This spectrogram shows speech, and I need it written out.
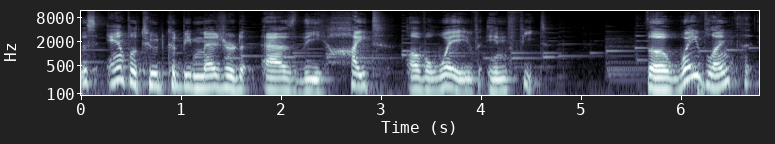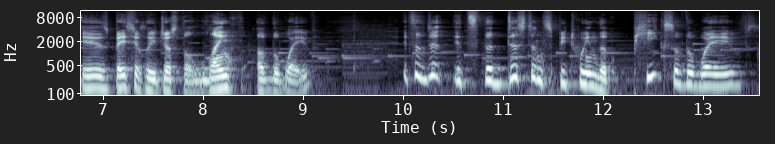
this amplitude could be measured as the height of a wave in feet. The wavelength is basically just the length of the wave. It's, a, it's the distance between the peaks of the waves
